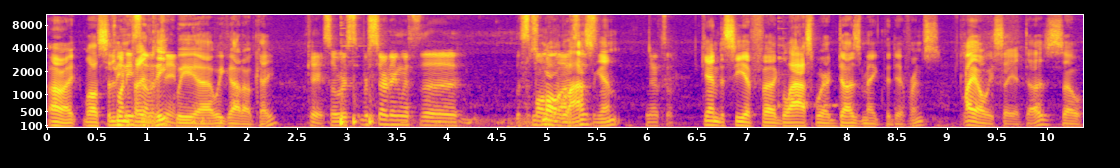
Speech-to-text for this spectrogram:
All right. Well, Celine 2017. Frederic, we uh, we got okay. Okay, so we're, we're starting with the the small, Small glass again. That's a, Again to see if uh, glassware does make the difference. I always say it does. So,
